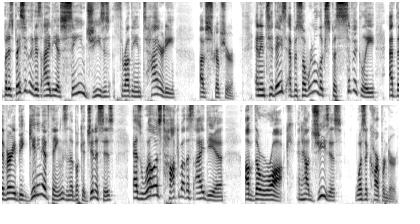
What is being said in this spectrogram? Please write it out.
but it's basically this idea of seeing Jesus throughout the entirety of Scripture. And in today's episode, we're going to look specifically at the very beginning of things in the book of Genesis, as well as talk about this idea of the rock and how Jesus was a carpenter.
